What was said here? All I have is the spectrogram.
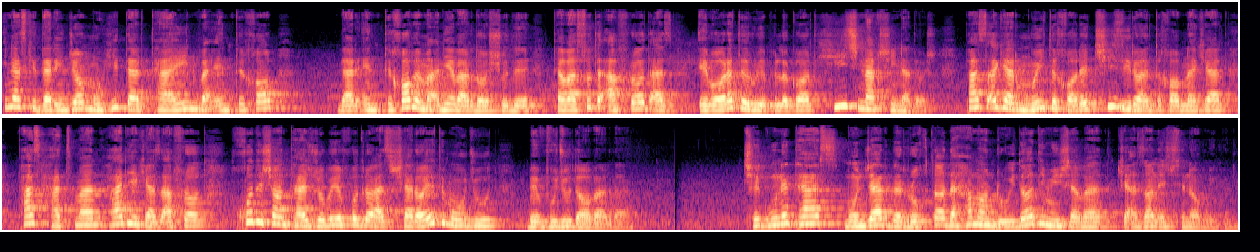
این است که در اینجا محیط در تعیین و انتخاب در انتخاب معنی برداشت شده توسط افراد از عبارت روی پلاکارد هیچ نقشی نداشت. پس اگر محیط خارج چیزی را انتخاب نکرد پس حتما هر یک از افراد خودشان تجربه خود را از شرایط موجود به وجود آوردند. چگونه ترس منجر به رخداد همان رویدادی می شود که از آن اجتناب می کنیم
